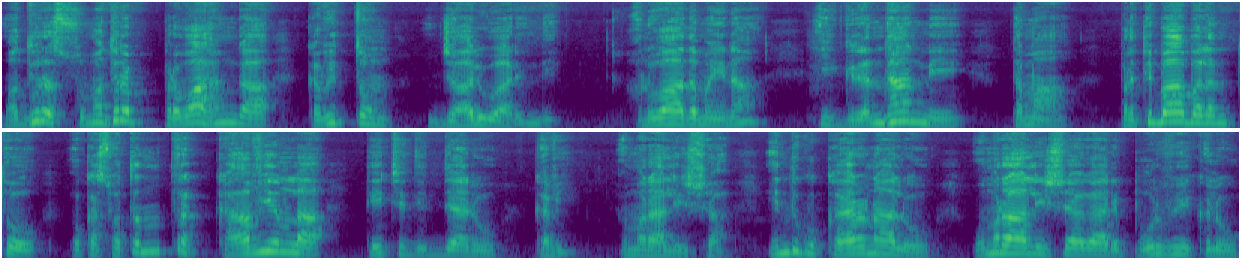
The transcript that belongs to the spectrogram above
మధుర సుమధుర ప్రవాహంగా కవిత్వం జాలువారింది. అనువాదమైన ఈ గ్రంథాన్ని తమ ప్రతిభాబలంతో ఒక స్వతంత్ర కావ్యంలా తీర్చిదిద్దారు కవి ఉమర్ అలీ షా. ఇందుకు కారణాలు ఉమర్ అలీ షా గారి పూర్వీకులు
